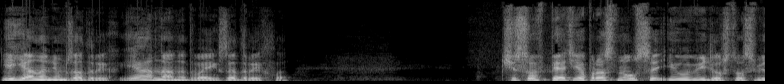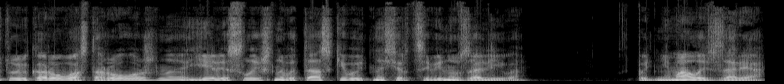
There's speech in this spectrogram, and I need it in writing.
и я на нем задрых, и она на двоих задрыхла. Часов пять я проснулся и увидел, что святую корову осторожно, еле слышно вытаскивают на сердцевину залива. Поднималась заря.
